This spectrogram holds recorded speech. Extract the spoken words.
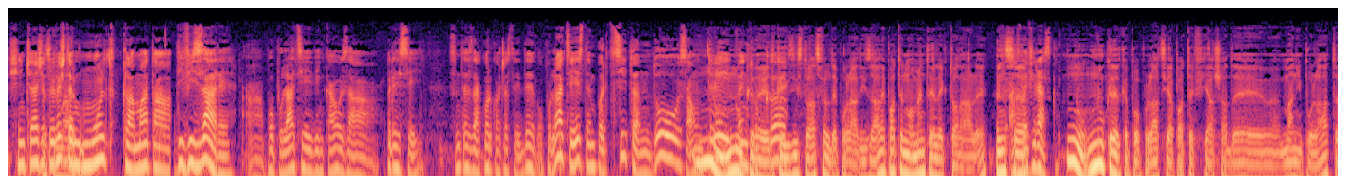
și în ceea ce privește mult clamata divizare a populației din cauza presei, sunteți de acord cu această idee? Populația este împărțită în două sau în trei? Nu, nu pentru cred că... că există o astfel de polarizare, poate în momente electorale. Însă, Asta e firească. Nu, nu cred că populația poate fi așa de manipulată,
